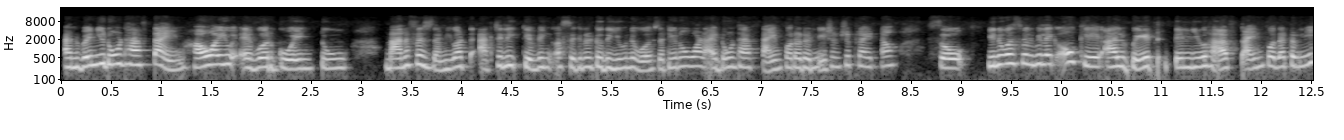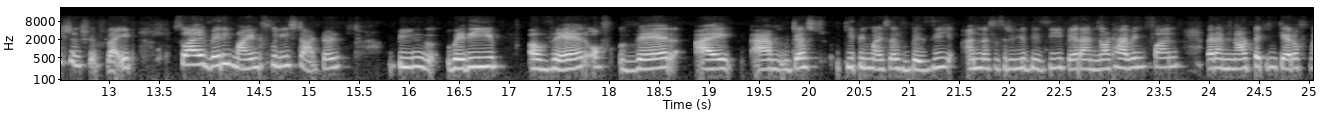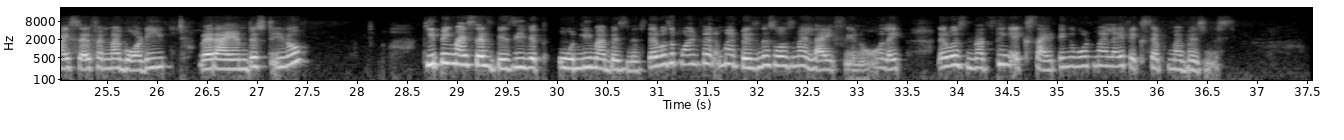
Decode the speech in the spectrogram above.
And when you don't have time, how are you ever going to manifest them. You are actually giving a signal to the universe that you know what i don't have time for a relationship right now. So universe will be like okay i'll wait till you have time for that relationship right? So i very mindfully started being very aware of where i am just keeping myself busy unnecessarily busy where i'm not having fun where i'm not taking care of myself and my body where i am just you know keeping myself busy with only my business. There was a point where my business was my life you know like there was nothing exciting about my life except my business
